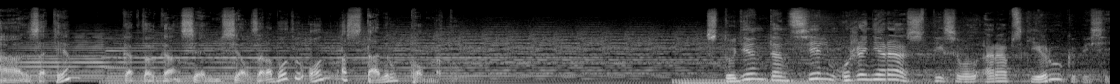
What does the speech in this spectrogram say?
а затем, как только Ансельм сел за работу, он оставил комнату. Студент Ансельм уже не раз списывал арабские рукописи,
